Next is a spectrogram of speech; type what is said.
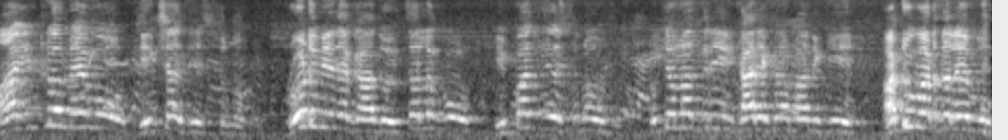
మా ఇంట్లో మేము దీక్ష చేస్తున్నాం రోడ్డు మీద కాదు ఇతరులకు ఇబ్బంది చేస్తున్నాం ముఖ్యమంత్రి కార్యక్రమానికి అడ్డుపడతలేము.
